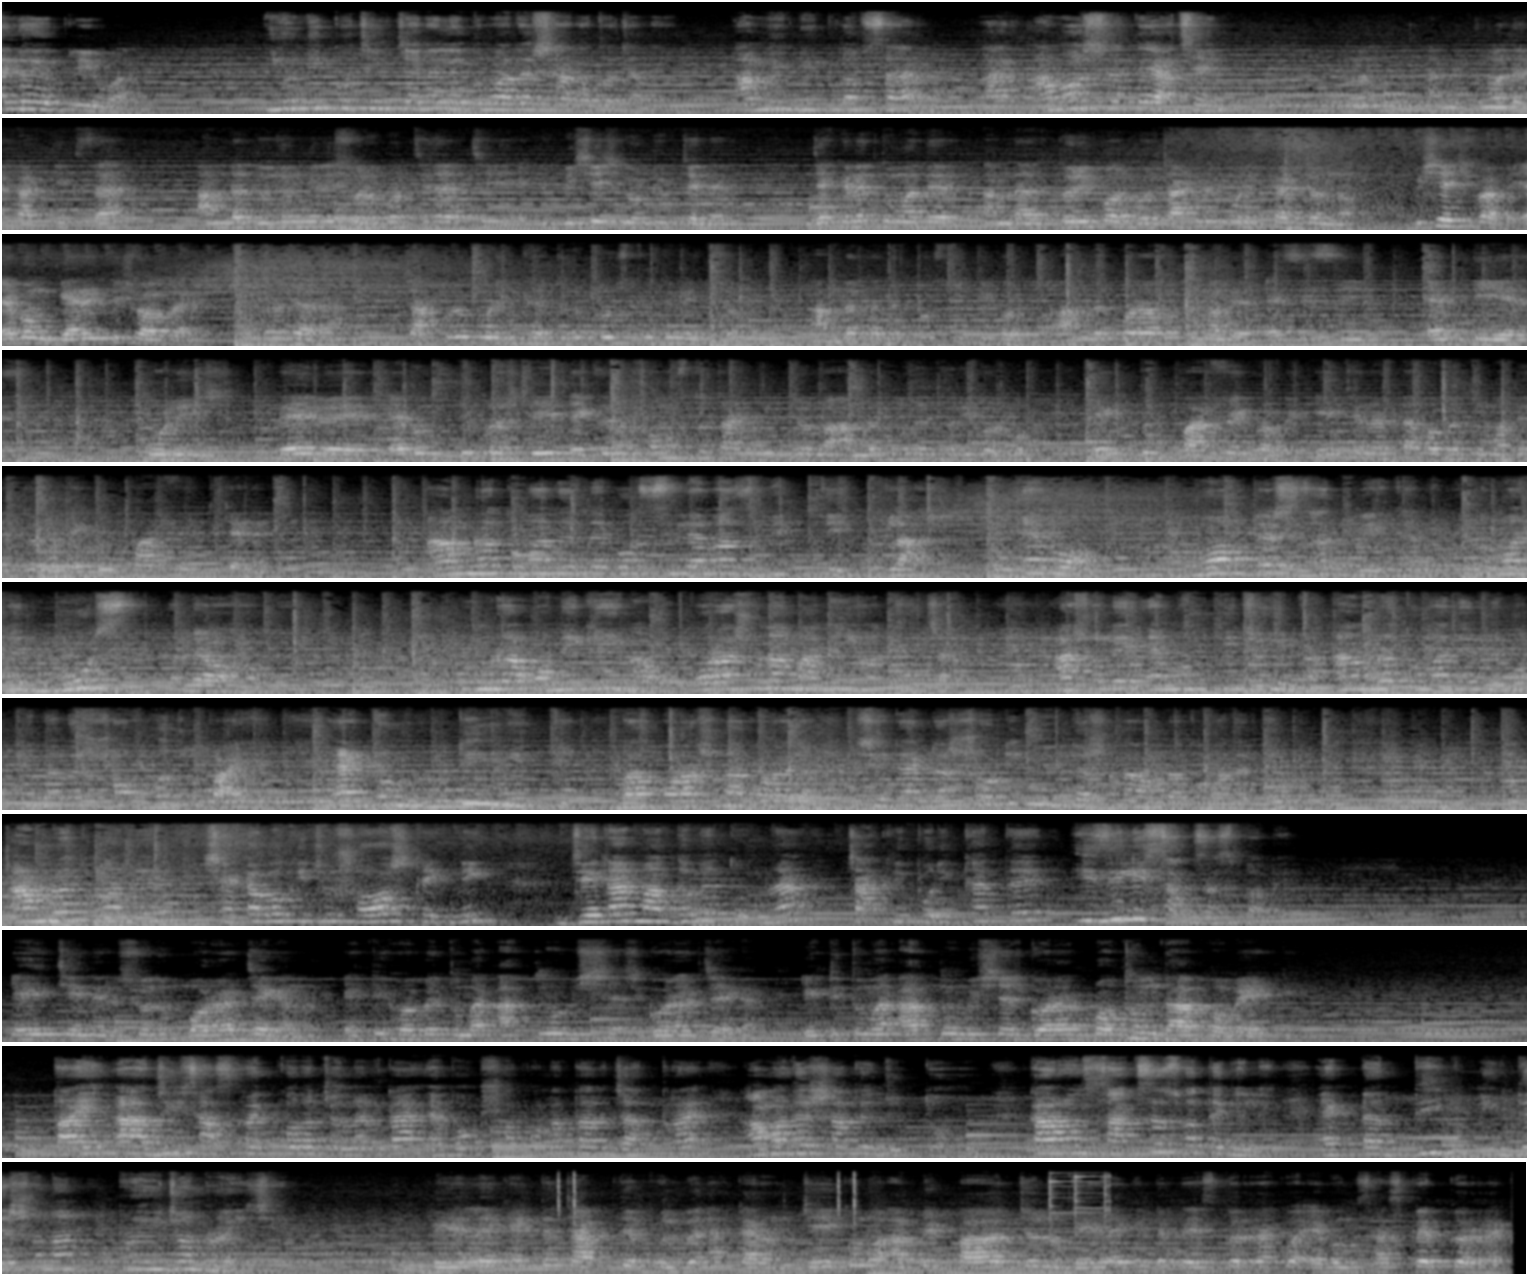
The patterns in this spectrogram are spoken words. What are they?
Hello everyone unique coaching চ্যানেলে তোমাদের স্বাগত জানাই। আমি বিপ্লব স্যার, আর আমার সাথে আছেন আমি তোমাদের কার্তিক স্যার। আমরা দুজন মিলে শুরু করতে যাচ্ছি একটি বিশেষ ইউটিউব চ্যানেল যেখানে তোমাদের আমরা তৈরি করব চাকরি পরীক্ষার জন্য, বিশেষভাবে এবং গ্যারেন্টি সহকারে। যারা চাকরি পরীক্ষার জন্য প্রস্তুতি নিচ্ছ, আমরা তাদের প্রস্তুতি করব। আমরা করাবো তোমাদের এসএসসি এমটিএস পুলিশ, রেলওয়ে এবং ত্রিপুরা স্টেট এক্সামের সমস্ত চাকরির জন্য আমরা তৈরি করব পারফেক্টভাবে এই চ্যানেলটা হবে তোমাদের জন্য পারফেক্ট চ্যানেল আমরা তোমাদের দেব সিলেবাস ভিত্তিক ক্লাস এবং মক টেস্ট থাকবে তোমাদের হবে। তোমরা অনেকেই ভাবো, পড়াশোনা মানেই হচ্ছে চাপ। আসলে এমন কিছুই না। আমরা তোমাদের দেবো কীভাবে সহজ উপায়ে একদম রুটিন ভিত্তিক বা পড়াশোনা করা যায়, সেটা একটা সঠিক নির্দেশনা আমরা তোমাদের দেবো। আমরা তোমাদের শেখাবো কিছু সহজ টেকনিক যেটার মাধ্যমে তোমরা চাকরি পরীক্ষাতে ইজিলি সাকসেস পাবে। এই চ্যানেল শুধু পড়ার জায়গা নয় এটি হবে তোমার আত্মবিশ্বাস গড়ার জায়গা। এটি তোমার আত্মবিশ্বাস গড়ার প্রথম ধাপ হবে এটি। তাই আজই সাবস্ক্রাইব করো চ্যানেলটা এবং সফলতার যাত্রায় আমাদের সাথে যুক্ত হও। কারণ সাকসেস হতে গেলে একটা দিক নির্দেশনার প্রয়োজন রয়েছে। বেল আইকনটা চাপতে ভুলবে না, কারণ যে কোনো আপডেট পাওয়ার জন্য বেল আইকনটা প্রেস করে রাখো এবং সাবস্ক্রাইব করে রাখো।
